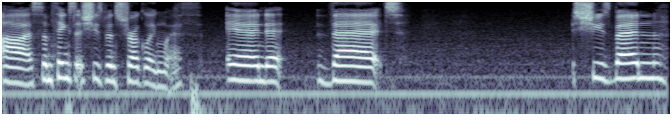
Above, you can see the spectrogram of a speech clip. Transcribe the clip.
uh, some things that she's been struggling with, and that she's been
